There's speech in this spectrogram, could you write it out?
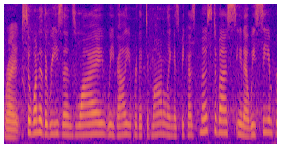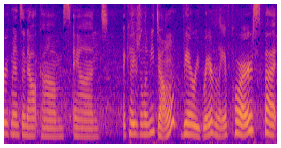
Right. So one of the reasons why we value predictive modeling is because most of us, you know, we see improvements in outcomes and Occasionally we don't, very rarely, of course, but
